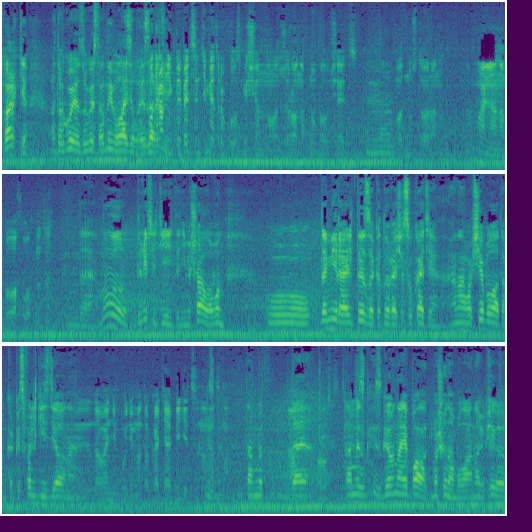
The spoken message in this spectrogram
в арке, а другое с другой стороны вылазило из арки. Подрамник на 5 сантиметров был смещен на лонжеронах, ну, получается, Ну. в одну сторону. Нормально она была хлопнута. Да, ну, дрифтить ей это не мешало. Вон у Дамира Альтеза, которая сейчас у Кати, она вообще была там как из фольги сделана. Э, Давай не будем, а то Катя обидится на нас. Там, Там да, просто там из, из говна и палок машина была. Она вообще,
